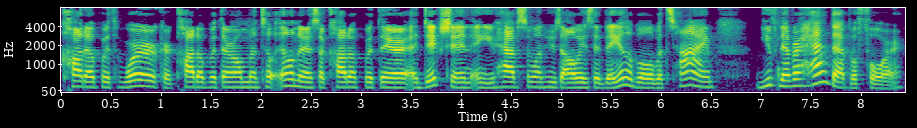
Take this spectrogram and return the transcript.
caught up with work or caught up with their own mental illness or caught up with their addiction, and you have someone who's always available with time, you've never had that before,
